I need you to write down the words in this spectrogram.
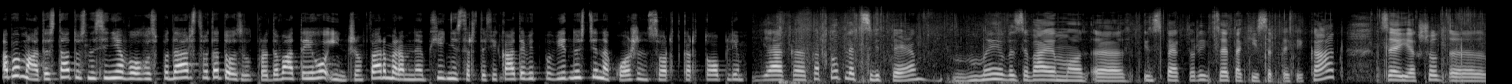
Аби мати статус насіннєвого господарства та дозвіл продавати його іншим фермерам, необхідні сертифікати відповідності на кожен сорт картоплі. Як е, картопля цвіте, ми визиваємо е, інспекторів. Це такий сертифікат. Це якщо е,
